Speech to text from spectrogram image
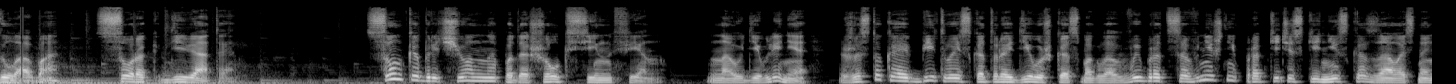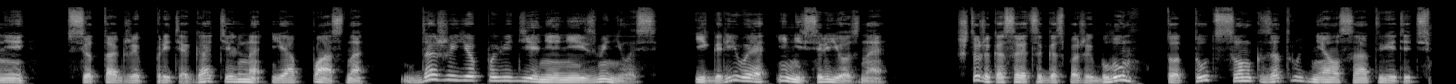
Глава 49 Сонг обреченно подошел к Синфен. На удивление, жестокая битва, из которой девушка смогла выбраться, внешне практически не сказалась на ней. Все так же притягательно и опасно. Даже ее поведение не изменилось. Игривое и несерьезное. Что же касается госпожи Блу, то тут Сонг затруднялся ответить.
